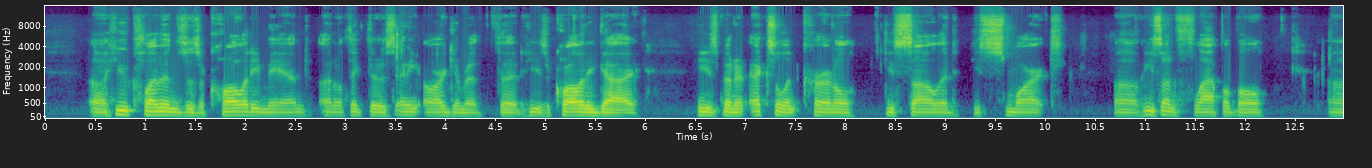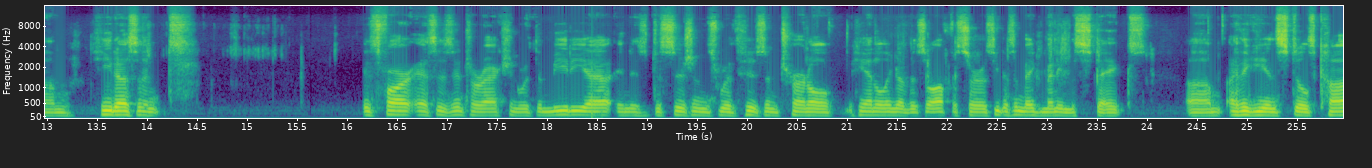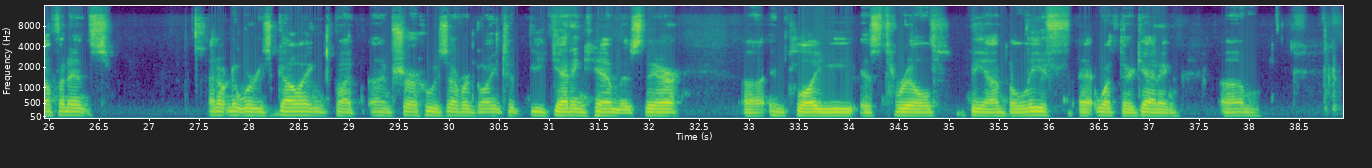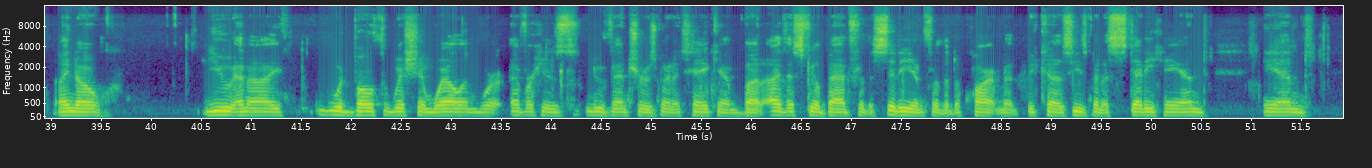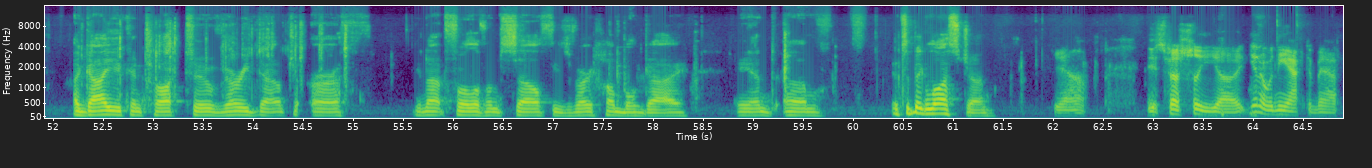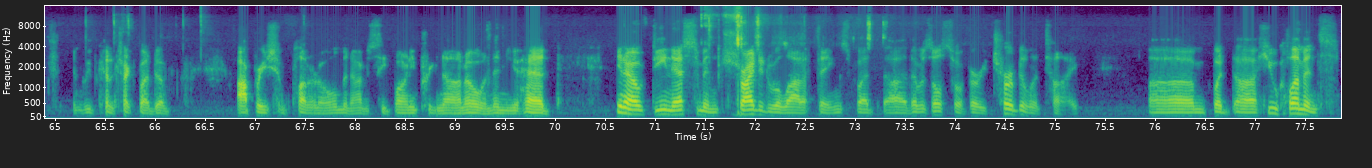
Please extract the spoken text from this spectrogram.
Uh, Hugh Clements is a quality man. I don't think there's any argument that he's a quality guy. He's been an excellent colonel. He's solid. He's smart. Uh, he's unflappable. Um, he doesn't, as far as his interaction with the media and his decisions with his internal handling of his officers, he doesn't make many mistakes. Um, I think he instills confidence. I don't know where he's going, but I'm sure who's ever going to be getting him as their uh, employee is thrilled beyond belief at what they're getting. Um, I know you and I would both wish him well and wherever his new venture is going to take him. But I just feel bad for the city and for the department because he's been a steady hand and a guy you can talk to, very down to earth, He's not full of himself. He's a very humble guy, and um, it's a big loss, John. Yeah, especially uh, you know in the aftermath, and we've kind of talked about the Operation Plunder Dome, and obviously Barney Prignano, and then you had, you know, Dean Esserman tried to do a lot of things, but uh, there was also a very turbulent time. Um, but uh, Hugh Clements,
